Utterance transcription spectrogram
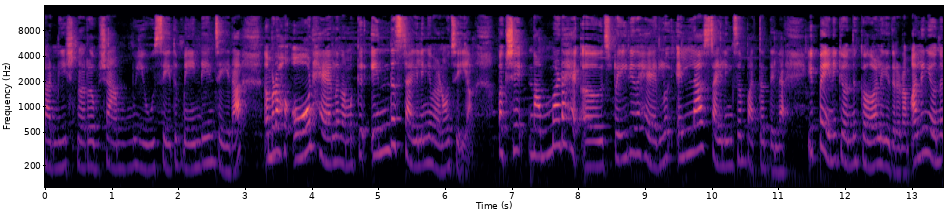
കണ്ടീഷണറും ഷാമ്പു യൂസ് ചെയ്ത് മെയിന്റെയിൻ ചെയ്താൽ നമ്മുടെ ഓൺ ഹെയറിൽ നമുക്ക് എന്ത് സ്റ്റൈലിംഗ് വേണോ ചെയ്യാം. പക്ഷേ നമ്മുടെ സ്ട്രെയിറ്റ് ചെയ്ത ഹെയറിൽ എല്ലാ സ്റ്റൈലിങ്സും പറ്റത്തില്ല. ഇപ്പം എനിക്കൊന്ന് കേൾ ചെയ്തിടണം. അല്ലെങ്കിൽ ഒന്ന്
